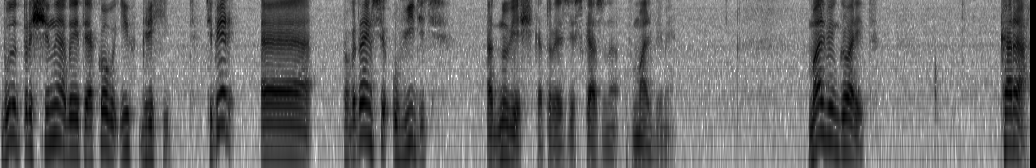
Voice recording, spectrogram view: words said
будут прощены Абейт Якову их грехи. Теперь э, попытаемся увидеть одну вещь, которая здесь сказана в Мальбиме. Мальбим говорит, Кара,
